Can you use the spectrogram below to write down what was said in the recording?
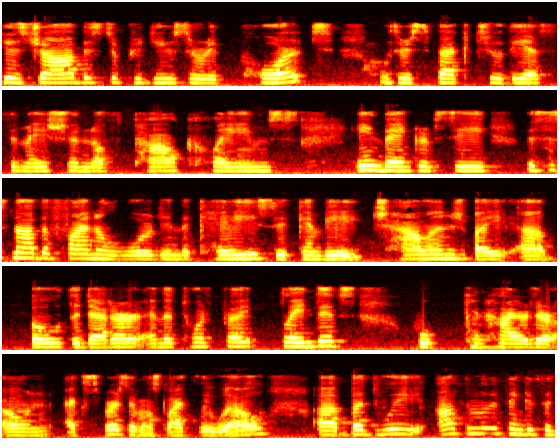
His job is to produce a report with respect to the estimation of talc claims in bankruptcy. This is not the final word in the case. It can be challenged by uh, both the debtor and the tort plaintiffs who can hire their own experts and most likely will. Uh, but we ultimately think it's a,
